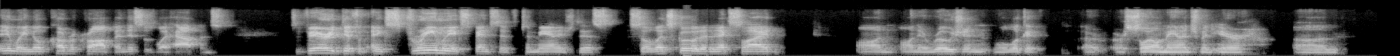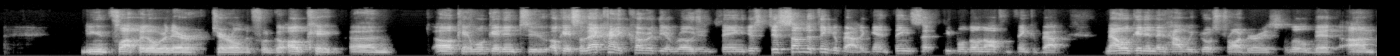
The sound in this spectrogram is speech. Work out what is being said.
Anyway no cover crop and this is what happens it's very difficult and extremely expensive to manage this. So let's go to the next slide on, on erosion. We'll look at our, our soil management here. Um, you can flop it over there, Gerald, if we go, okay. Um, okay, we'll get into, okay, so that kind of covered the erosion thing. Just, just something to think about. Again, things that people don't often think about. Now we'll get into how we grow strawberries a little bit. Um,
